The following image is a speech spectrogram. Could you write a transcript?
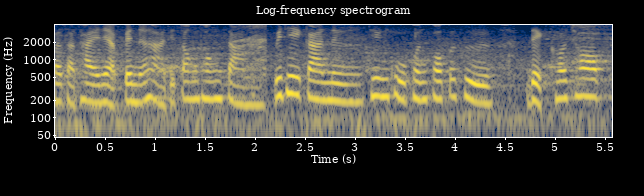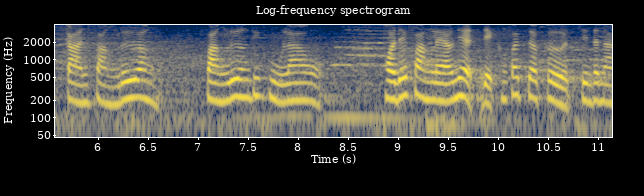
ภาษาไทยเนี่ยเป็นเนื้อหาที่ต้องท่องจำวิธีการหนึ่งที่ครูค้นพบก็คือ เด็กเขาชอบการฟังเรื่อง ฟังเรื่องที่ครูเล่า พอได้ฟังแล้วเนี่ยเด็กเขาก็จะเกิดจินตนา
